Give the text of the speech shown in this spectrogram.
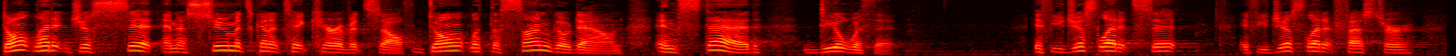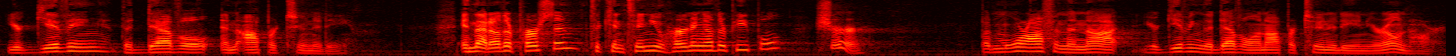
Don't let it just sit and assume it's going to take care of itself. Don't let the sun go down. Instead, deal with it. If you just let it sit, if you just let it fester, you're giving the devil an opportunity. In that other person to continue hurting other people? Sure. But more often than not, you're giving the devil an opportunity in your own heart.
